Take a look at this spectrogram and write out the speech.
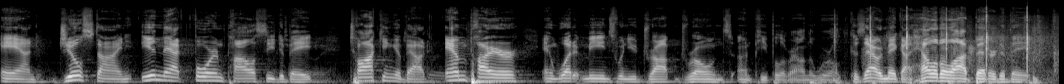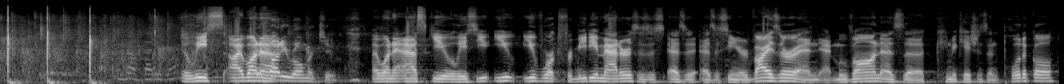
and Jill Stein in that foreign policy debate talking about empire and what it means when you drop drones on people around the world, because that would make a hell of a lot better debate. Ilyse, I want Buddy to Roemer, too. I want to ask you, Ilyse. You, you you've worked for Media Matters as a, as a, as a senior advisor and at Move On as the communications and political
